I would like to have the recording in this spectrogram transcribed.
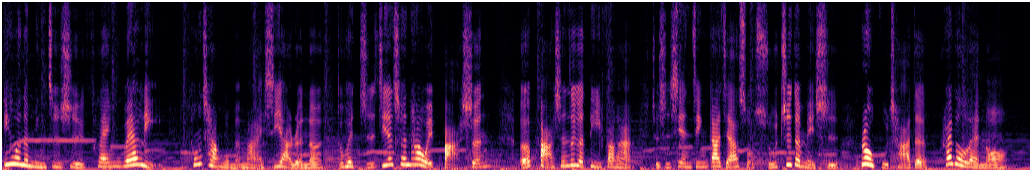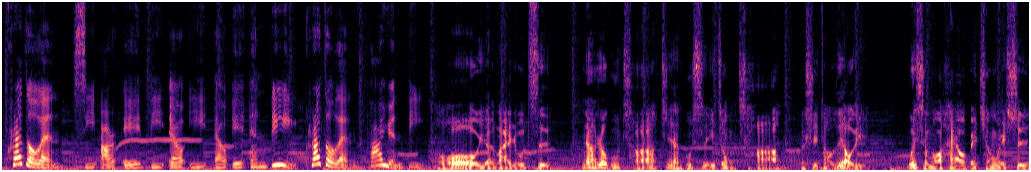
英文的名字是 Klang Valley。通常我们马来西亚人呢都会直接称它为把生，而把生这个地方啊，就是现今大家所熟知的美食肉骨茶的 Cradleland 哦。Cradleland，C R A D L E L A N D，Cradleland 发源地。哦，原来如此。那肉骨茶竟然不是一种茶，而是一道料理，为什么还要被称为是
